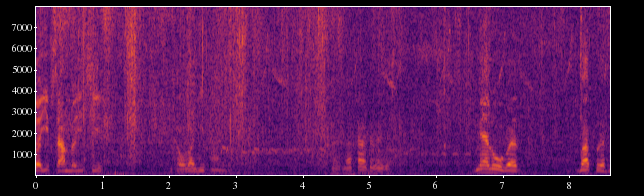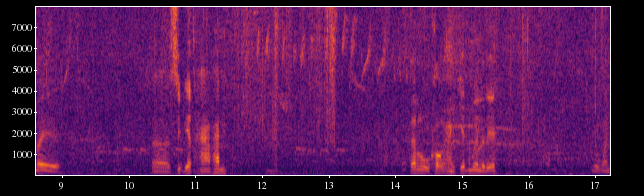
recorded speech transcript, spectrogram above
ร้อยยี่สิบสามร้อยยี่สิบสี่เขาร้อยยี่สิบห้าราคาเท่าไหร่จ้ะแม่ลูกก็ว่าเปิดไว้สิบเอ็ดห้าพันแต่ลูกเขาก็ให้เจ็ดหมื่นเลยเด้ลูกมัน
